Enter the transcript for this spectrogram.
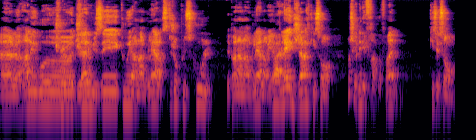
euh, le Hollywood, True, la musique, tout est en anglais, alors c'est toujours plus cool de parler en anglais. Alors il y a Ouais. plein de gens qui sont. Moi, connais des francophones qui se sont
